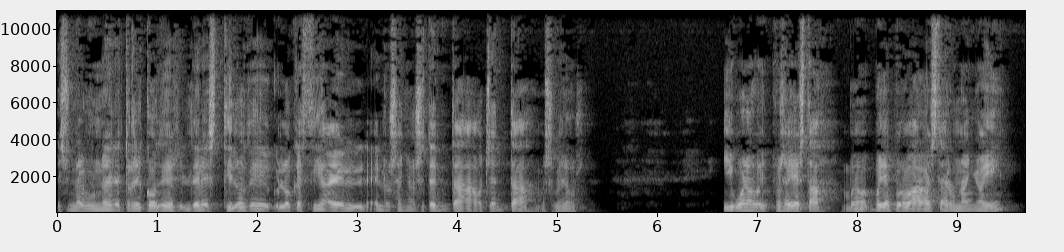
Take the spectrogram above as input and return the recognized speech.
es un álbum electrónico del estilo de lo que hacía él en los años 70, 80, más o menos. Y bueno, pues ahí está. Voy a probar a estar un año ahí.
